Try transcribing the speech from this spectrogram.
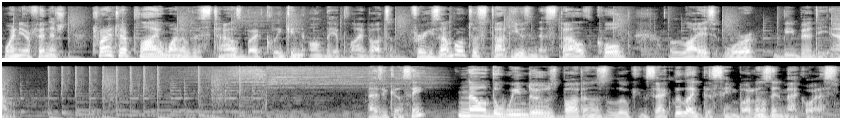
When you're finished, try to apply one of the styles by clicking on the Apply button. For example, to start using a style called Light or BBDM. As you can see, Now the Windows buttons look exactly like the same buttons in macOS.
